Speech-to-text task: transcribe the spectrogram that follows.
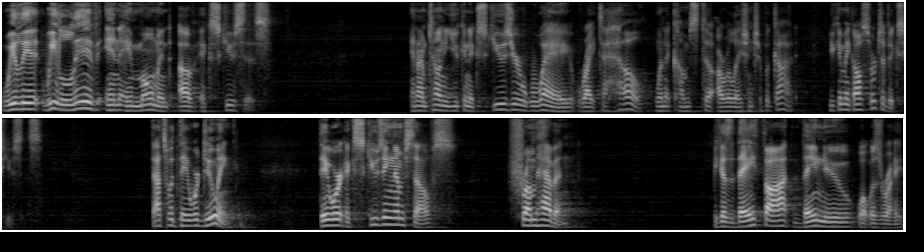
We, li- we live in a moment of excuses. And I'm telling you, you can excuse your way right to hell when it comes to our relationship with God. You can make all sorts of excuses. That's what they were doing. They were excusing themselves from heaven because they thought they knew what was right.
